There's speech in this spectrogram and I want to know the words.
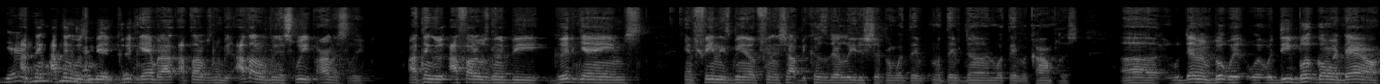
yeah. I think I think it was gonna be a good game, but I, I thought it was gonna be I thought it was gonna be a sweep. Honestly, I think I thought it was gonna be good games and Phoenix being able to finish out because of their leadership and what they've what they've done, what they've accomplished. Uh, with Devin Book with, with, D Book going down,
